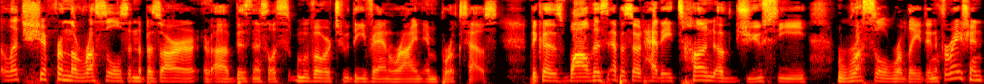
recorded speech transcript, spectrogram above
let's shift from the Russells and the bazaar uh, business. Let's move over to the Van Rhijn in Brooks house because while this episode had a ton of juicy Russell related information,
